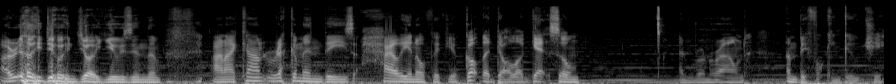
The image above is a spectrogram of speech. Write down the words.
I really do enjoy using them, and I can't recommend these highly enough. If you've got the dollar, get some and run around and be fucking Gucci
